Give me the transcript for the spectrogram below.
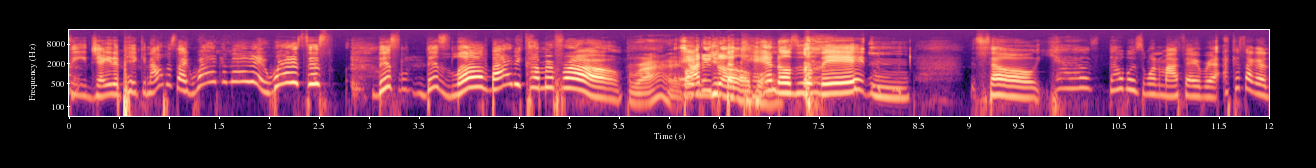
see Jada Pinkett. I was like, wait a minute, where is this this this love body coming from? Right. And Body you- the candles are lit, and so yeah, that was, that was one of my favorite. I guess I got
